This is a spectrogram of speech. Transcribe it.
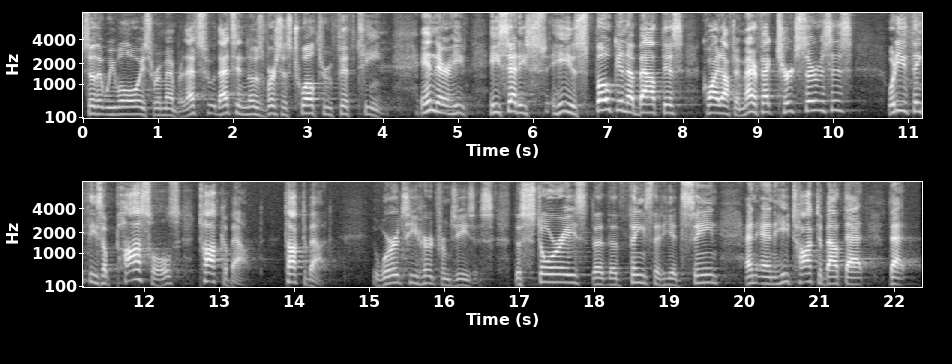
so that we will always remember. That's, that's in those verses 12 through 15. In there, he, he said he's, he has spoken about this quite often. Matter of fact, church services, what do you think these apostles talk about? Talked about? The words he heard from Jesus, the stories, the, the things that he had seen. And, and he talked about that, that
